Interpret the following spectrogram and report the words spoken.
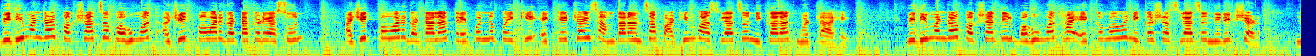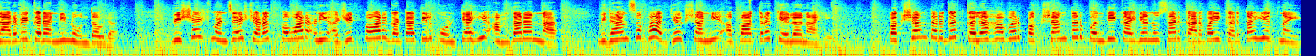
विधिमंडळ पक्षाचं बहुमत अजित पवार गटाकडे असून अजित पवार गटाला त्रेपन्न पैकी एक्केचाळीस आमदारांचा पाठिंबा असल्याचं निकालात म्हटलं आहे. विधिमंडळ पक्षातील बहुमत हा एकमेव निकष असल्याचं निरीक्षण नार्वेकरांनी नोंदवलं. विशेष म्हणजे शरद पवार आणि अजित पवार गटातील कोणत्याही आमदारांना विधानसभा अध्यक्षांनी अपात्र केलं नाही. पक्षांतर्गत कलहावर पक्षांतर बंदी कायद्यानुसार कारवाई करता येत नाही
